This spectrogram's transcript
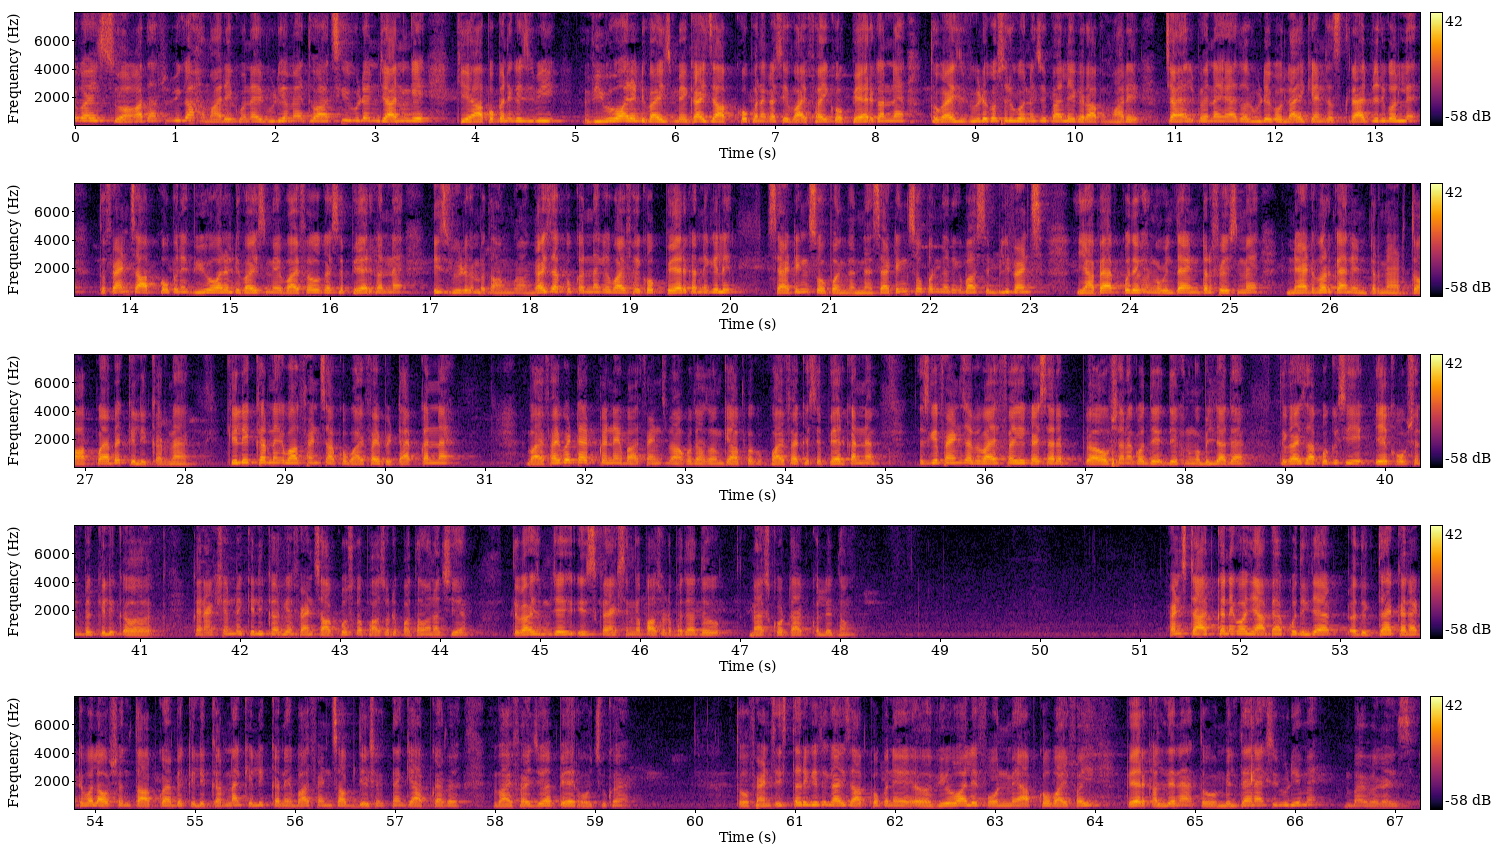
तो भाई स्वागत है आप सभी का। हमारे को नए वीडियो में। तो आज की वीडियो में जानेंगे कि आप अपने किसी भी वीवो वाले डिवाइस में गाइज़ आपको अपना कैसे वाईफाई को पेयर करना है? तो गाइज़ वीडियो को शुरू करने से पहले अगर आप हमारे चैनल पर नए हैं तो वीडियो को लाइक एंड सब्सक्राइब ज़रूर कर लें। तो फ्रेंड्स आपको अपने वीवो वाले डिवाइस में वाईफाई को कैसे पेयर करना है, इस वीडियो में बताऊँगा। गाइज़ आपको करना है कि वाईफाई को पेयर करने के लिए? सेटिंग्स ओपन करना है। सेटिंग्स ओपन करने के बाद सिंपली फ्रेंड्स यहाँ पर आपको देखने को मिलता है इंटरफेस में नेटवर्क एंड इंटरनेट तो आपको यहाँ पर क्लिक करना है। क्लिक करने के बाद फ्रेंड्स आपको वाईफाई पे टैप करना है। वाईफाई पर टैप करने के बाद फ्रेंड्स मैं आपको बताता हूँ कि आपको वाईफाई कैसे पेयर करना है। इसके फ्रेंड्स अभी वाईफाई के कई सारे ऑप्शन आपको दे, देखने को मिल जाता है। तो गाइस आपको किसी एक ऑप्शन पर क्लिक कनेक्शन में क्लिक करके फ्रेंड्स आपको उसका पासवर्ड पता होना चाहिए। तो गाइस मुझे इस कनेक्शन का पासवर्ड पता है तो मैं इसको टाइप कर लेता हूँ। फ्रेंड्स टाइप करने के बाद यहाँ पे आपको दिख जाए दिखता है कनेक्ट वाला ऑप्शन तो आपको यहाँ पे क्लिक करना है। क्लिक करने के बाद फ्रेंड्स आप देख सकते हैं कि आपका यहाँ पे वाईफाई जो है पेयर हो चुका है। तो फ्रेंड्स इस तरीके से गाइस आपको अपने वीवो वाले फ़ोन में आपको वाईफाई पेयर कर लेना है। तो मिलते हैं नेक्स्ट वीडियो में। Bye bye guys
